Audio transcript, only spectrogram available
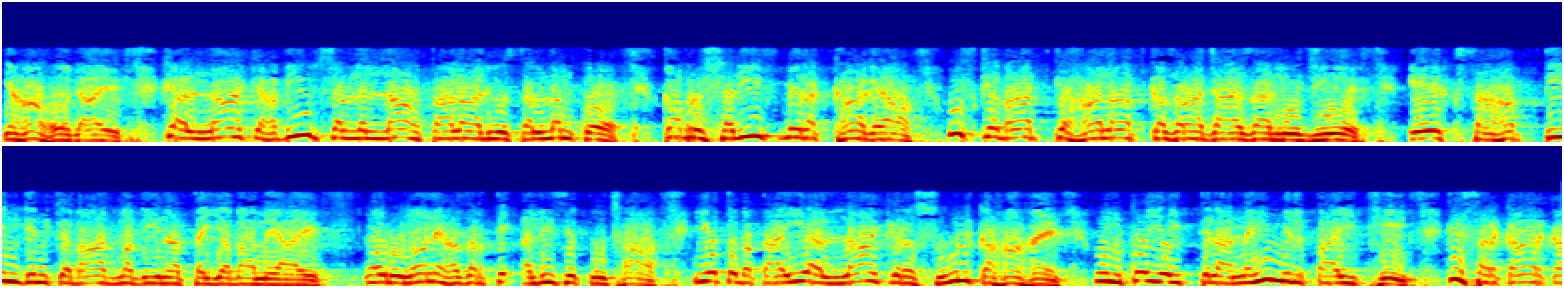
یہاں ہو جائے کہ اللہ کے حبیب صلی اللہ تعالی علیہ وسلم کو قبر شریف میں رکھا گیا۔ اس کے بعد کے حالات کا ذرا جائزہ لیجیے۔ ایک صاحب تین دن کے بعد مدینہ طیبہ میں آئے اور انہوں نے حضرت علی سے پوچھا، یہ تو بتائیے اللہ کے رسول کہاں ہیں؟ ان کو یہ اطلاع نہیں مل پائی تھی کہ سرکار کا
